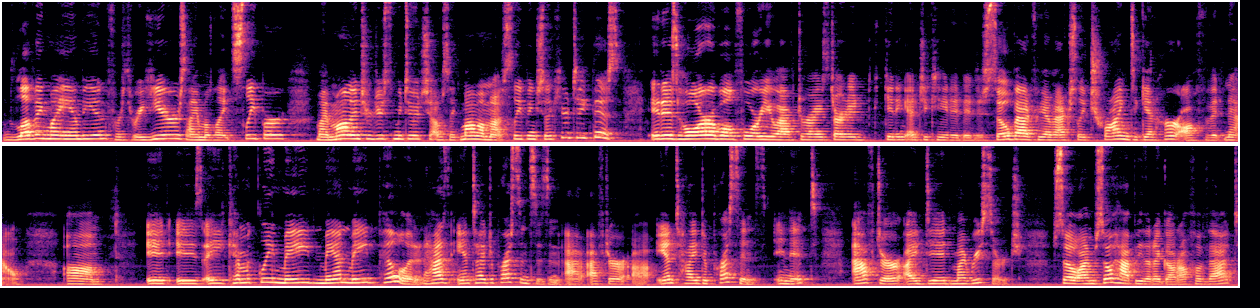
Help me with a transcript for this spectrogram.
loving my Ambien for three years. I am a light sleeper. My mom introduced me to it. I was like, Mom, I'm not sleeping. She's like, Here, take this. It is horrible for you after I started getting educated. It is so bad for you. I'm actually trying to get her off of it now. Um, it is a chemically made, man-made pill, and it has antidepressants in after uh, antidepressants in it. After I did my research, so I'm so happy that I got off of that.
